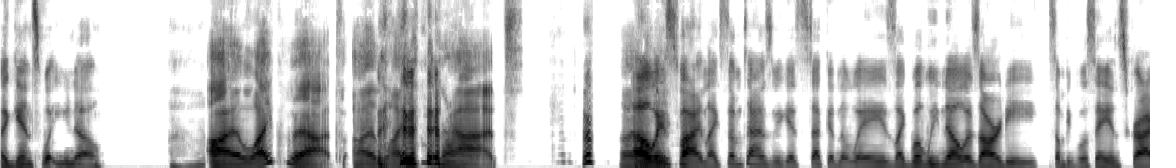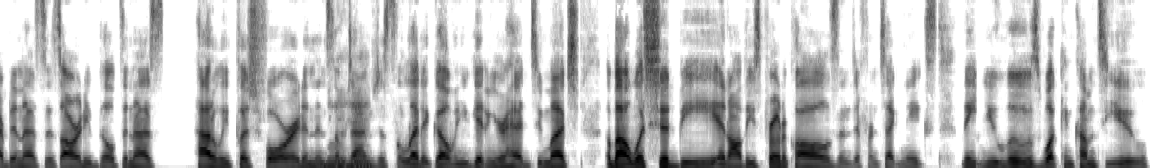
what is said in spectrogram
against what you know. Ah, I like that. I like that. I always like- find like sometimes we get stuck in the ways like what we know is already some people say inscribed in us it's already built in us how do we push forward and then Mhm. sometimes just to let it go when you get in your head too much about what should be and all these protocols and different techniques then you lose what can come to you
